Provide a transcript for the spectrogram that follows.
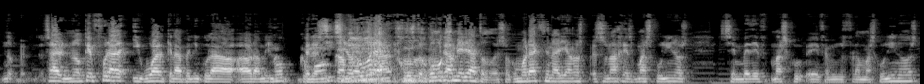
no, ¿sabes? no que fuera igual que la película ahora mismo, pero ¿cómo sí, sino cómo, justo, cómo cambiaría todo eso, cómo reaccionarían los personajes masculinos si en vez de mascu- eh, femeninos fueran masculinos,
